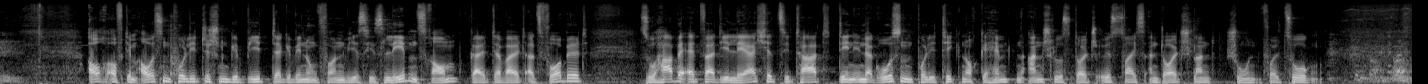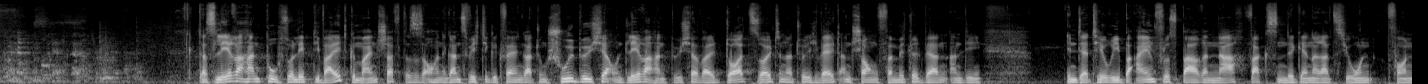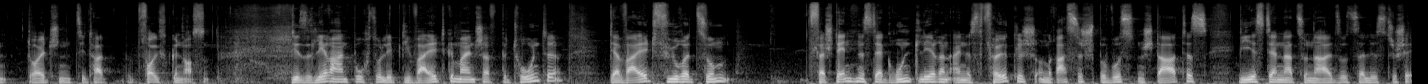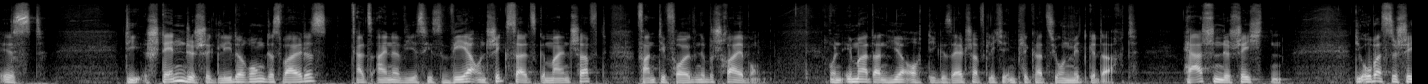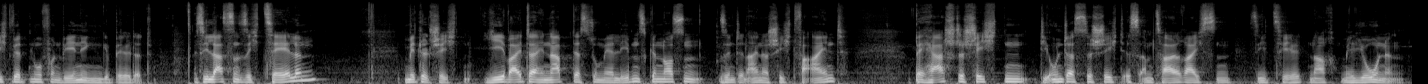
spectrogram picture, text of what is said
Auch auf dem außenpolitischen Gebiet der Gewinnung von, wie es hieß, Lebensraum galt der Wald als Vorbild. So habe etwa die Lerche, Zitat, den in der großen Politik noch gehemmten Anschluss Deutsch-Österreichs an Deutschland schon vollzogen. Das Lehrerhandbuch So lebt die Waldgemeinschaft, das ist auch eine ganz wichtige Quellengattung, Schulbücher und Lehrerhandbücher, weil dort sollte natürlich Weltanschauung vermittelt werden an die in der Theorie beeinflussbare nachwachsende Generation von deutschen, Zitat, Volksgenossen. Dieses Lehrerhandbuch So lebt die Waldgemeinschaft betonte, der Wald führe zum Verständnis der Grundlehren eines völkisch und rassisch bewussten Staates, wie es der nationalsozialistische ist. Die ständische Gliederung des Waldes als eine, wie es hieß, Wehr- und Schicksalsgemeinschaft fand die folgende Beschreibung. Und immer dann hier auch die gesellschaftliche Implikation mitgedacht. Herrschende Schichten. Die oberste Schicht wird nur von wenigen gebildet. Sie lassen sich zählen, Mittelschichten. Je weiter hinab, desto mehr Lebensgenossen sind in einer Schicht vereint. Beherrschte Schichten, die unterste Schicht ist am zahlreichsten, sie zählt nach Millionen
